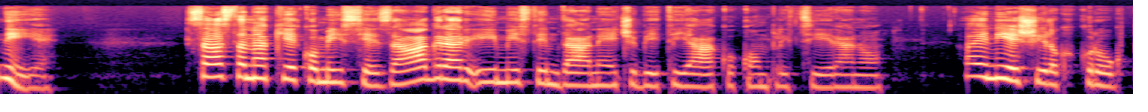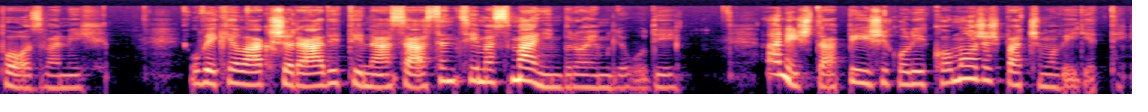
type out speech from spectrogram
Nije. Sastanak je komisije za agrar i mislim da neće biti jako komplicirano. A i nije širok krug pozvanih. Uvijek je lakše raditi na sastancima s manjim brojem ljudi. A ništa, piši koliko možeš pa ćemo vidjeti.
